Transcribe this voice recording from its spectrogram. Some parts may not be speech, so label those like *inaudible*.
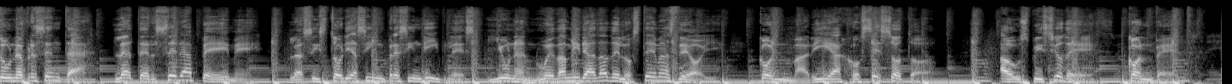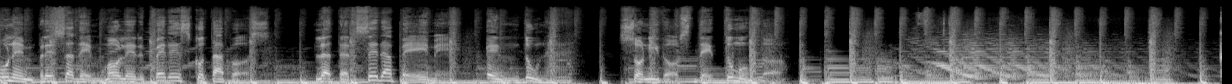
Duna presenta La Tercera PM, las historias imprescindibles y una nueva mirada de los temas de hoy, con María José Soto. Auspicio de Convet, una empresa de Moller Pérez Cotapos. La Tercera PM, en Duna. Sonidos de tu mundo.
